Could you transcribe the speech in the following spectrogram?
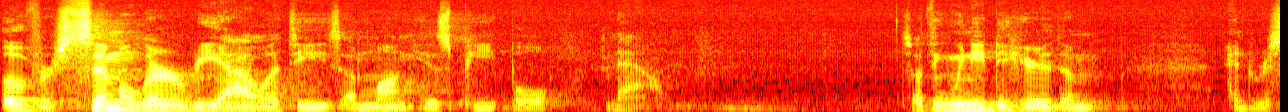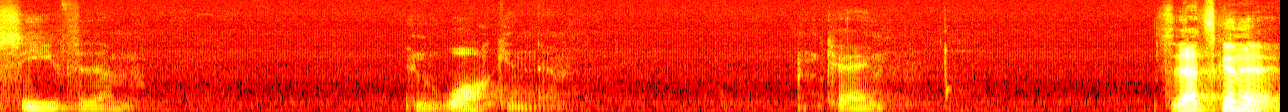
over similar realities among his people now? So I think we need to hear them and receive them and walk in them. Okay? So that's going to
